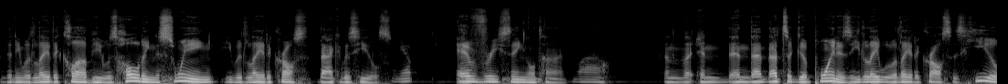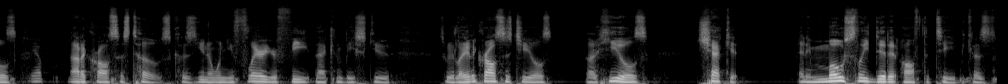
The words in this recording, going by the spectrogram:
and then he would lay the club he was holding to swing, he would lay it across the back of his heels Yep. Every single time. Wow. And and and that that's a good point is he lay would lay it across his heels, Yep. not across his toes cuz you know when you flare your feet that can be skewed. So he laid it across his heels, uh, heels, check it. And he mostly did it off the tee because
